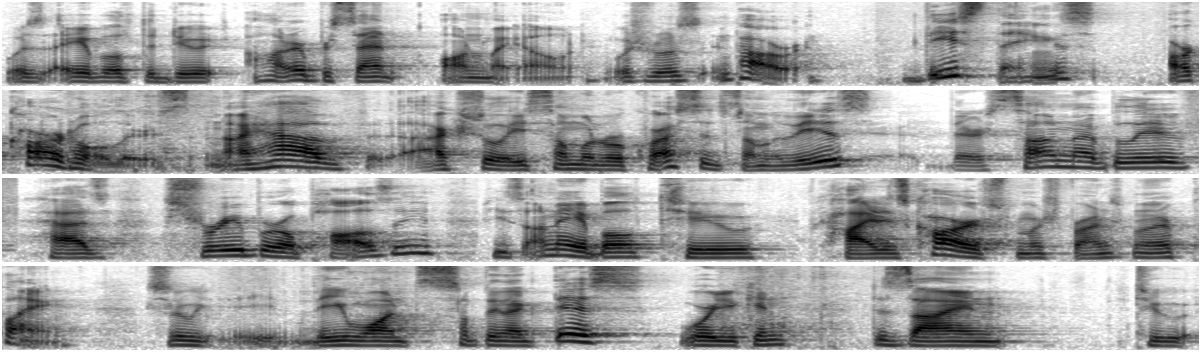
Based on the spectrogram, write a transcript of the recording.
was able to do it 100% on my own, which was empowering. These things are card holders, and I have actually someone requested some of these. Their son, I believe, has cerebral palsy. He's unable to hide his cards from his friends when they're playing. So he wants something like this where you can design to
